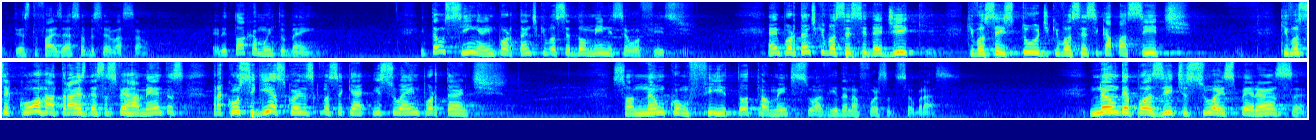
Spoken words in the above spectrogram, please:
O texto faz essa observação. Ele toca muito bem. Então, sim, é importante que você domine seu ofício. É importante que você se dedique, que você estude, que você se capacite, que você corra atrás dessas ferramentas para conseguir as coisas que você quer. Isso é importante. Só não confie totalmente sua vida na força do seu braço. Não deposite sua esperança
